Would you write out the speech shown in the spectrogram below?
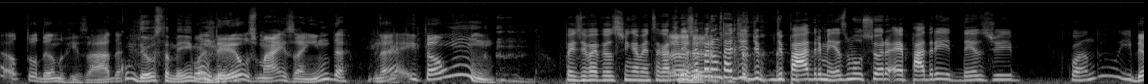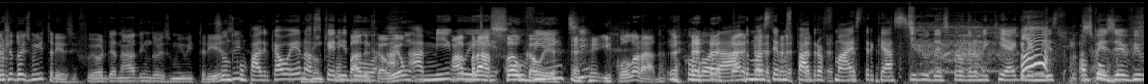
Eu tô dando risada. Com Deus também, Com imagina. Deus mais ainda, né? Então, O PG vai ver os xingamentos agora. Deixa eu perguntar de, de- de padre mesmo. O senhor é padre desde quando? E desde 2013, fui ordenado em 2013. junto com o padre Cauê, nosso junto com o querido Padre Cauê, um, amigo um abração, e Cauê. ouvinte. e colorado. E Colorado, mas temos Padre Hofmeister, que é assíduo desse programa e que é gremista. o PG viu.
